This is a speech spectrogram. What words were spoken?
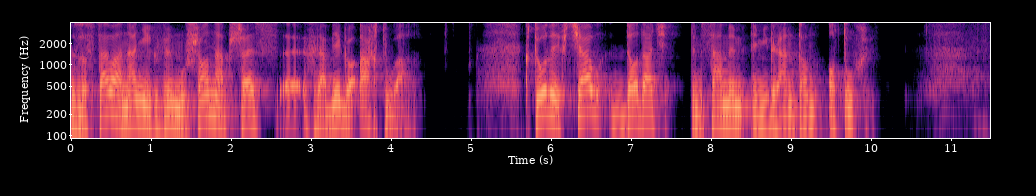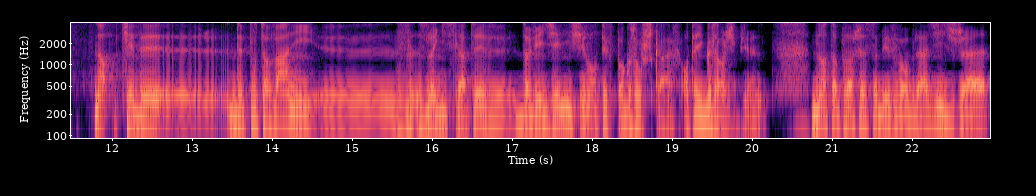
została na nich wymuszona przez e, hrabiego Artua, który chciał dodać tym samym emigrantom otuchy. No, kiedy e, deputowani e, z, z, legislatywy dowiedzieli się o tych pogróżkach, o tej groźbie, no to proszę sobie wyobrazić, że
